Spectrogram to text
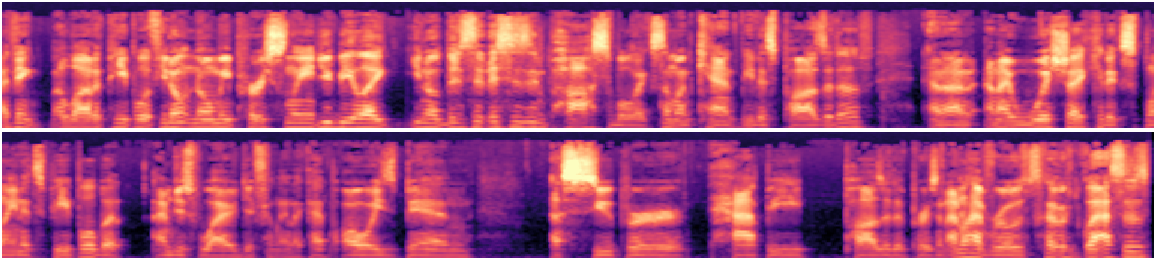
I think a lot of people, if you don't know me personally, you'd be like, you know, this this is impossible. Like someone can't be this positive, and I, and I wish I could explain it to people, but I'm just wired differently. Like I've always been a super happy, positive person. I don't have rose-colored glasses.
